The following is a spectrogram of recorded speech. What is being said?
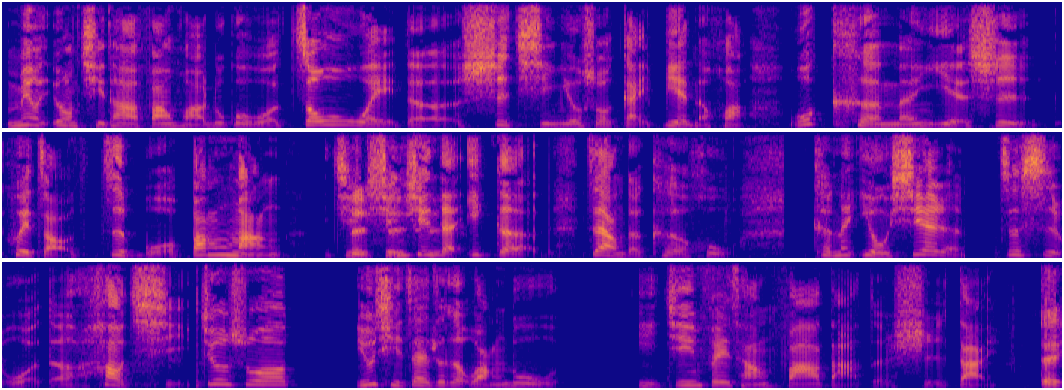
没有用其他的方法，如果我周围的事情有所改变的话，我可能也是会找智博帮忙是是行星是的一个这样的客户。可能有些人，这是我的好奇，就是说，尤其在这个网络已经非常发达的时代，对，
